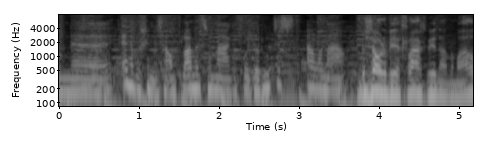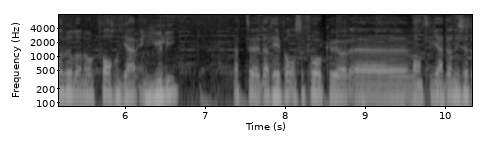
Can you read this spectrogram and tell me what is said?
En, uh, en dan beginnen ze al plannen te maken voor de routes allemaal. We zouden weer graag weer naar normaal willen. En ook volgend jaar in juli. Dat, uh, dat heeft wel onze voorkeur. Uh, want ja, dan is het,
